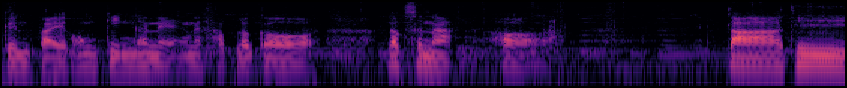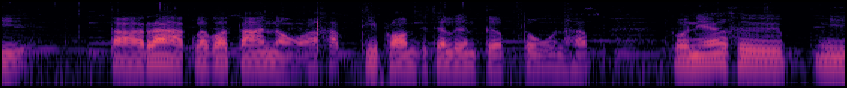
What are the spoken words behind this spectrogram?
เกินไปของกิ่งแขนงนะครับ แล้วก็ลักษณะ ตาที่ตารากแล้วก็ตาหน่อครับที่พร้อมจะเจริญเติบโตนะครับ ตัวนี้ก็คือมี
